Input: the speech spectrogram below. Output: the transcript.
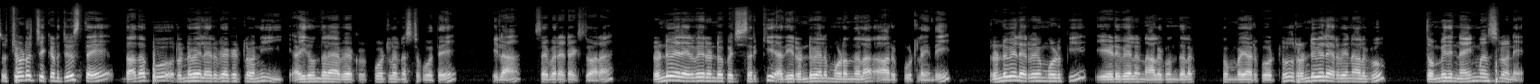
సో చూడొచ్చు ఇక్కడ చూస్తే దాదాపు రెండు వేల ఇరవై ఒకటిలోని ఐదు వందల యాభై ఒక కోట్ల నష్టపోతే ఇలా సైబర్ అటాక్స్ ద్వారా. రెండు వేల ఇరవై రెండుకి వచ్చేసరికి అది రెండు వేల మూడు వందల ఆరు కోట్లయింది రెండు వేల ఇరవై మూడుకి ఏడు వేల నాలుగు వందల తొంభై ఆరు కోట్లు. రెండు వేల ఇరవై నాలుగు తొమ్మిది నైన్ మంత్స్లోనే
